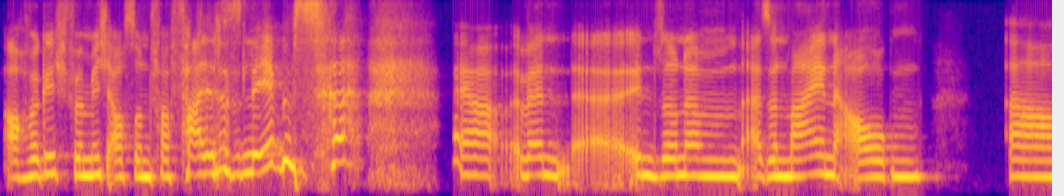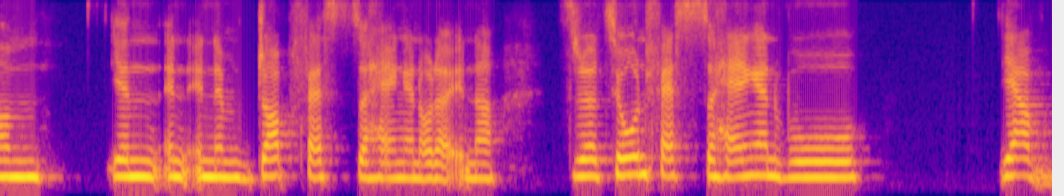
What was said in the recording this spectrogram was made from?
auch wirklich für mich auch so ein Verfall des Lebens. ja, wenn äh, in so einem, also in meinen Augen, ähm, in, in, in einem Job festzuhängen oder in einer Situation festzuhängen, wo ja,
